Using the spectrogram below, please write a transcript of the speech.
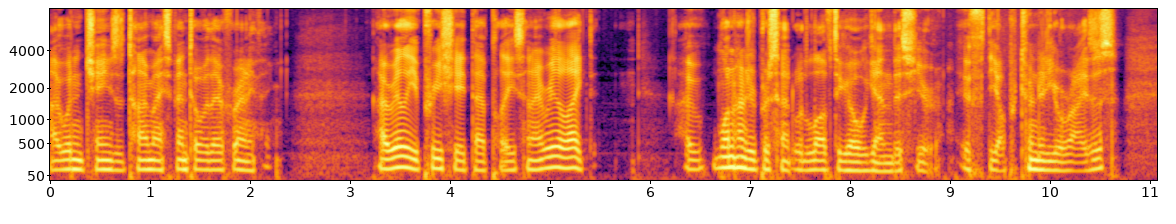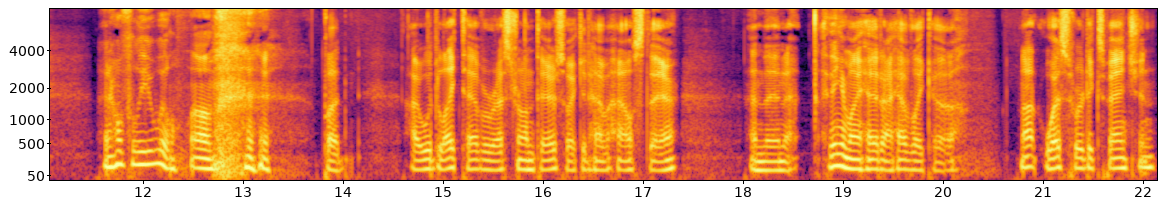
I wouldn't change the time I spent over there for anything. I really appreciate that place and I really liked it. I 100% would love to go again this year if the opportunity arises. And hopefully it will. Um, but I would like to have a restaurant there so I could have a house there. And then I think in my head I have like a not westward expansion,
